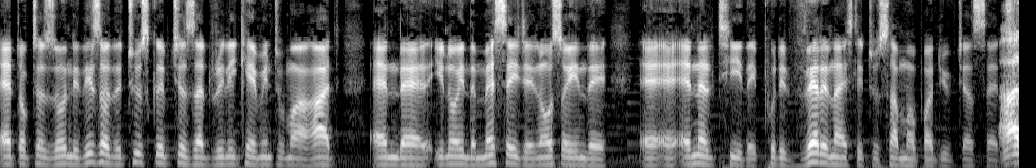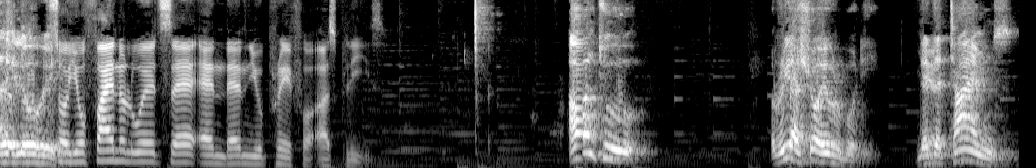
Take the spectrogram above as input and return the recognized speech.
uh, Dr. Zondi, these are the two scriptures that really came into my heart. And, uh, you know, in the message and also in the uh, uh, NLT, they put it very nicely to sum up what you've just said. Hallelujah. So your final words, sir, and then you pray for us, please. I want to reassure everybody that Yeah. the times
